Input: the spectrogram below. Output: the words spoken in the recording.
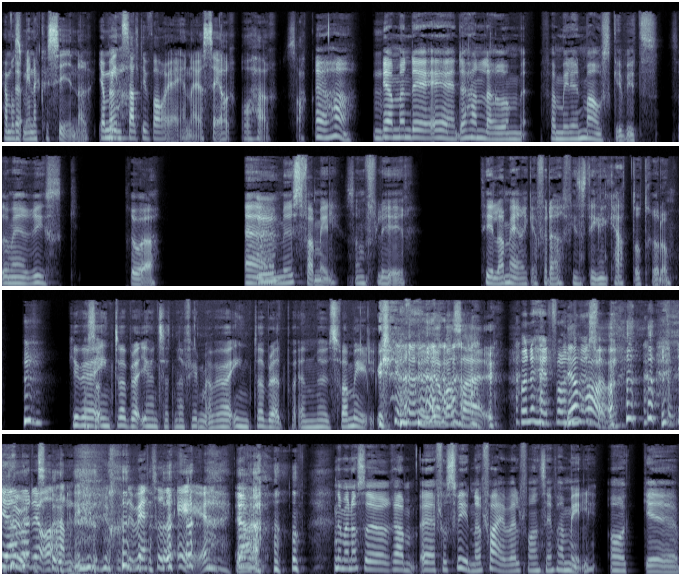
hemma hos mina kusiner. Jag minns Ah. alltid var jag är när jag ser och hör saker. Jaha. Mm. Ja men det, är, det handlar om familjen Mauskewitz, som är en rysk, tror jag, eh, Mm. musfamilj som flyr till Amerika för där finns det inga katter tror de. Gud, jag, så- inte var beredd, jag har inte sett den här filmen, men jag var inte var beredd på en musfamilj. jag var så här, Men en helt vanlig musfamilj. Ja, vadå vet. Annie? Du vet hur det är. Ja. Nej men och så ram, eh, försvinner Fievel från sin familj och, eh,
